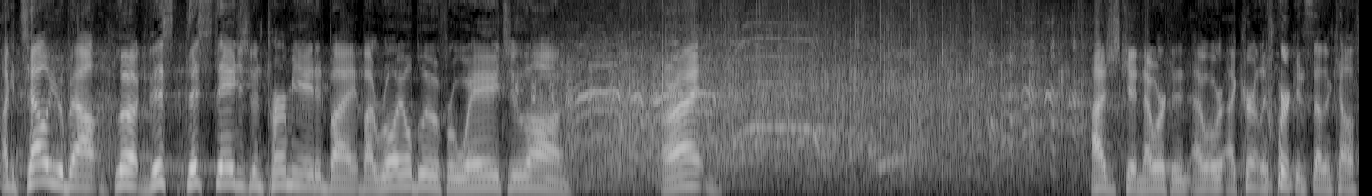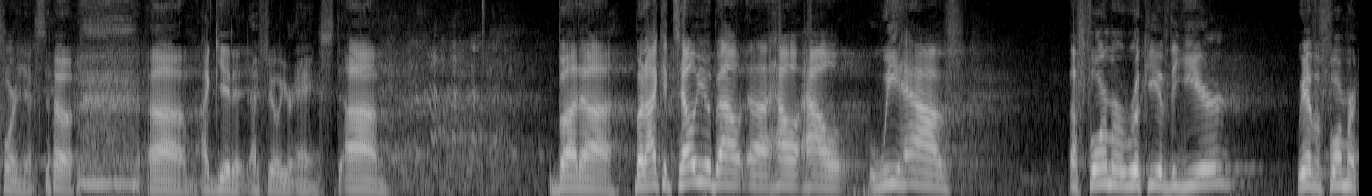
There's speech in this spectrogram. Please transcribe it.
I could tell you about, look, this, this stage has been permeated by, by royal blue for way too long. All right? I was just kidding. I work in, I, I currently work in Southern California, so um, I get it. I feel your angst. Um, but, uh, but I could tell you about uh, how, how we have a former rookie of the year. We have a former,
